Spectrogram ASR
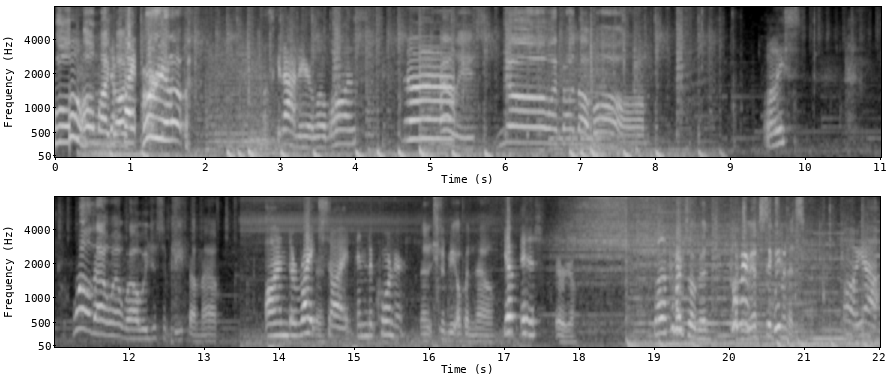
Oh, oh my gosh, hurry it up! Let's get out of here, little boys. No. At ah. least. No, I found a bomb. Well, at least Well, that went well. We just beat the map. on the right Okay. side, in the corner. Then it should be open now. Yep, it is. There we go. Well, come I'm here. so good. Come here. We have six We- minutes. Oh yeah.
